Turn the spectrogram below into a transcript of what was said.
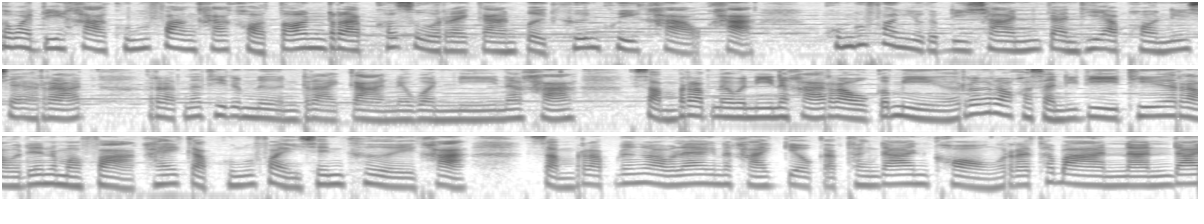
สวัสดีค่ะ คุณผู้ฟังคะขอต้อนรับเข้าสู่รายการเปิดขึ้นคุยข่าวค่ะ คุณผู้ฟังอยู่กับดิฉันกันที่อภรนิชัยรัตน์รับหน้าที่ดำเนินรายการในวันนี้นะคะสำหรับในวันนี้นะคะ เราก็มีเรื่องราวข่าวสารดีๆ ที่เราได้นำมาฝากให้กับคุณผู้ฟังเช่นเคยค่ะสำหรับเรื่องราวแรกนะคะ เกี่ยวกับทางด้านของรัฐบาลนั้นได้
